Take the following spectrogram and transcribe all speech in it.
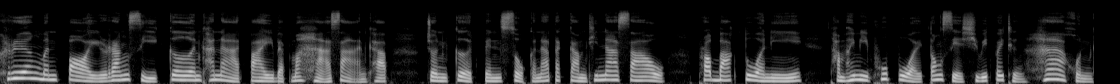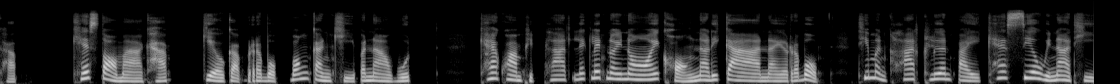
เครื่องมันปล่อยรังสีเกินขนาดไปแบบมหาศาลครับ จนเกิดเป็นโศกนาฏกรรมที่น่าเศร้า เพราะบั๊กตัวนี้ทำให้มีผู้ป่วยต้องเสียชีวิตไปถึง 5 คนครับ เคสต่อมาครับ เกี่ยวกับระบบป้องกันขีปนาวุธ แค่ความผิดพลาดเล็กๆ น้อยๆ ของนาฬิกาในระบบที่มันคลาดเคลื่อนไปแค่เสี้ยววินาที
